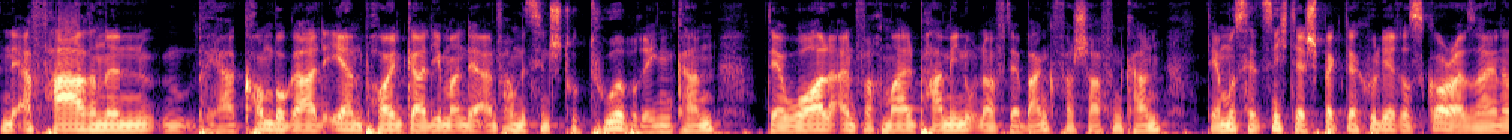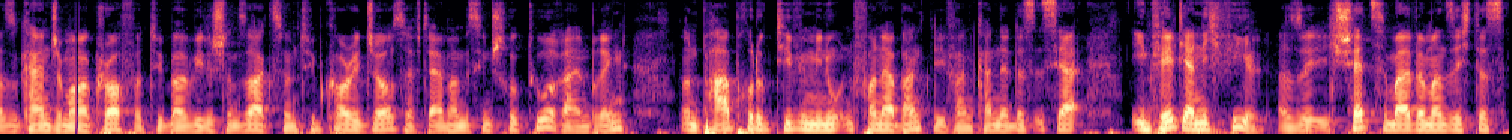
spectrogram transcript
einen erfahrenen, ja, Combo Guard, eher ein Point Guard, jemand, der einfach ein bisschen Struktur bringen kann, der Wall einfach mal ein paar Minuten auf der Bank verschaffen kann. Der muss jetzt nicht der spektakuläre Scorer sein, also kein Jamal Crawford-Typ, aber wie du schon sagst, so ein Typ Corey Joseph, der einfach ein bisschen Struktur reinbringt und ein paar produktive Minuten von der Bank liefern kann, denn das ist ja, ihm fehlt ja nicht viel. Also ich schätze mal, wenn man sich das,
